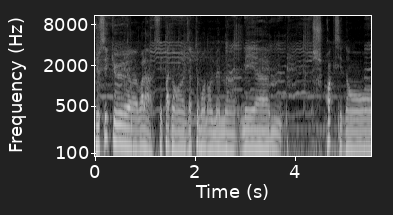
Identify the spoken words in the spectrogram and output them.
Je sais que euh, voilà, c'est pas dans, exactement dans le même, euh, mais euh, je crois que c'est dans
